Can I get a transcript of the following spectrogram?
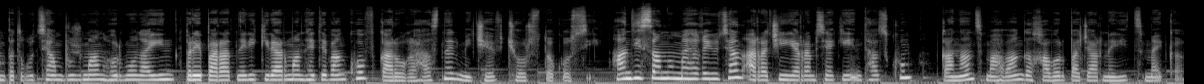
անպտղության բուժման հորմոնային պրեպարատների կիրառման հետևանքով կարող է հասնել մինչև 4%-ի։ Հանդիսանում է հղիության առաջին երամսյակի ընթացքում կանանց մահվան գլխավոր պատճառներից մեկը։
